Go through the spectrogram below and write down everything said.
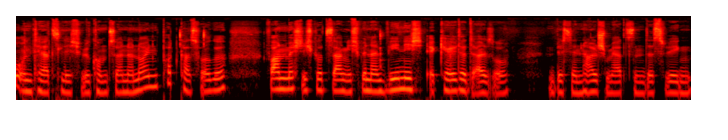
und herzlich willkommen zu einer neuen Podcast-Folge. Vorhin möchte ich kurz sagen, ich bin ein wenig erkältet, also ein bisschen Halsschmerzen. Deswegen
